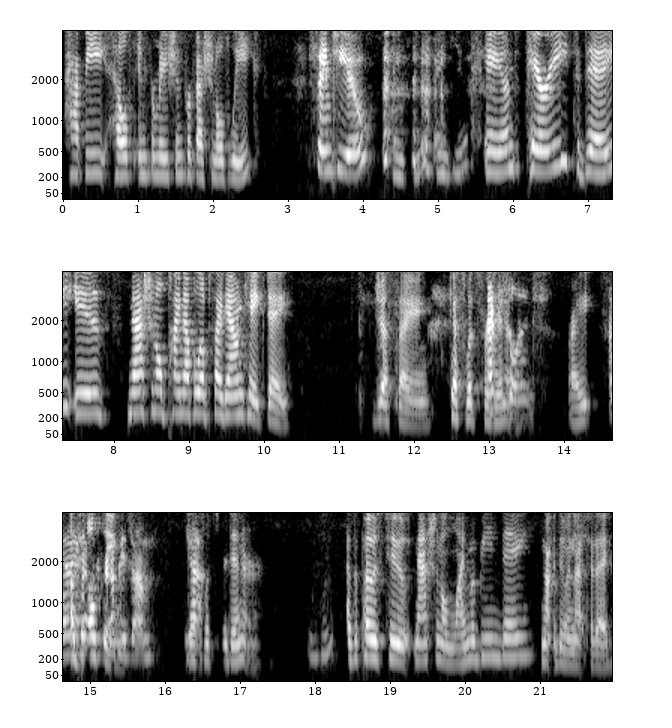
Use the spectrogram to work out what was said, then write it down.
happy Health Information Professionals Week. Same to you. thank you. Thank you. And Terry, today is National Pineapple Upside Down Cake Day. Just saying. Guess what's for Excellent. dinner? Excellent. Right? I Adulting. Some. Guess what's for dinner? Mm-hmm. As opposed to National Lima Bean Day. Not doing that today.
